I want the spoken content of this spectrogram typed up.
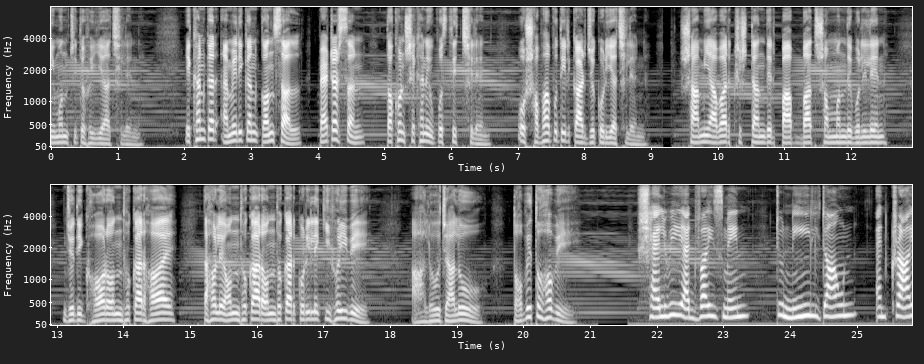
নিমন্ত্রিত হইয়াছিলেন এখানকার আমেরিকান কনসাল প্যাটারসন তখন সেখানে উপস্থিত ছিলেন ও সভাপতির কার্য করিয়াছিলেন। স্বামী আবার খ্রিস্টানদের পাপবাদ সম্বন্ধে বলিলেন যদি ঘর অন্ধকার হয় তাহলে অন্ধকার অন্ধকার করিলে কি হইবে? আলো জালো তবে তো হবে। Shall we advise men to kneel down and cry,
